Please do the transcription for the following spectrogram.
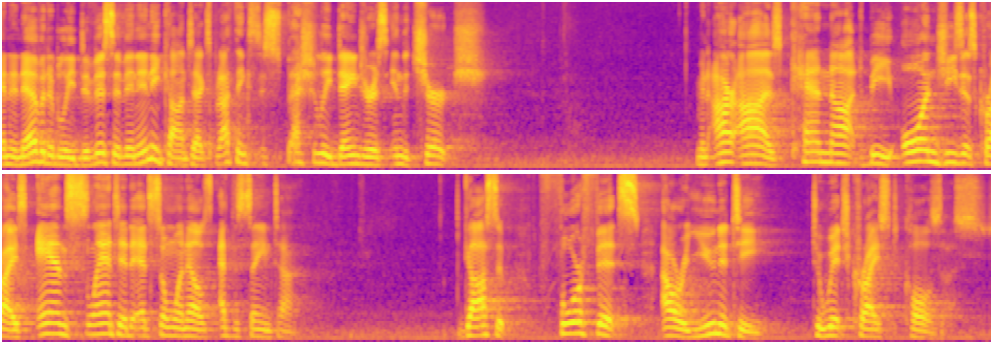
and inevitably divisive in any context, but I think it's especially dangerous in the church. I mean, our eyes cannot be on Jesus Christ and slanted at someone else at the same time. Gossip forfeits our unity to which Christ calls us.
